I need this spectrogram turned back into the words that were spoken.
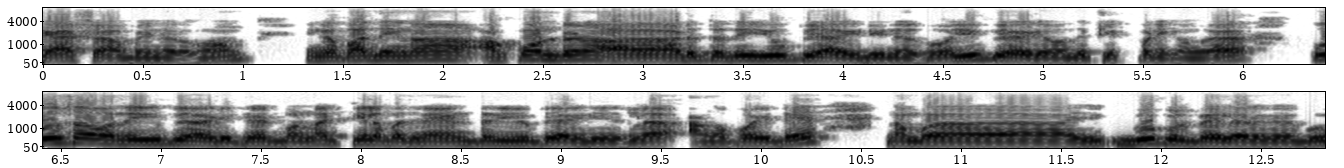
கேஷ் அப்படின்னு இருக்கும். இங்க பாத்தீங்கன்னா அக்கௌண்ட்டு அடுத்தது யூபிஐ ஐடின்னு இருக்கும். யூபிஐ ஐடியை வந்து கிளிக் பண்ணிக்கோங்க. புதுசாக வந்து யூபிஐ ஐடி கிரியேட் பண்ணால் கீழே பார்த்தீங்கன்னா என்டர் யூபிஐ ஐடி இருக்குல்ல அங்கே போயிட்டு நம்ம கூகுள் பேயில் இருக்க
